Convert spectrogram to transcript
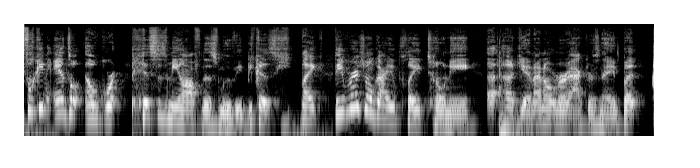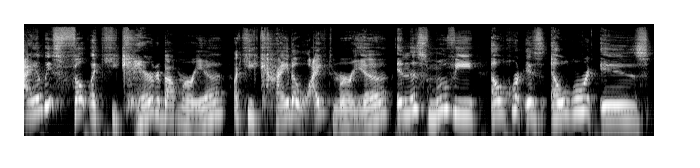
fucking Ansel Elgort pisses me off in this movie because, he, like, the original guy who played Tony, uh, again, I don't remember actor's name, but I at least felt like he cared about Maria. Like, he kind of liked Maria. In this movie, Elgort is Elgort is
